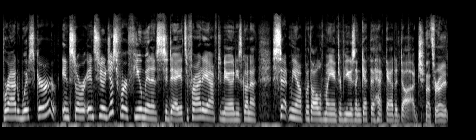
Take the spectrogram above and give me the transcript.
Brad Whisker, in store in studio just for a few minutes today. It's a Friday afternoon. He's going to set me up with all of my interviews and get the heck out of Dodge. That's right.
